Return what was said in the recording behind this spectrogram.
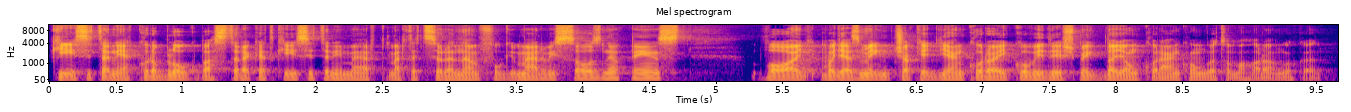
készíteni, ekkora blockbustereket készíteni, mert, mert egyszerűen nem fog már visszahozni a pénzt, vagy, vagy ez még csak egy ilyen korai Covid, és még nagyon korán kongatom a harangokat?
